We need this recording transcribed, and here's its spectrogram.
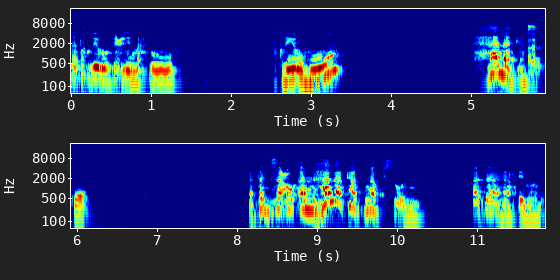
ما تقدير الفعل المحذوف؟ تقديره هلكت. أتجزع أن هلكت نفس أتاها حمامها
